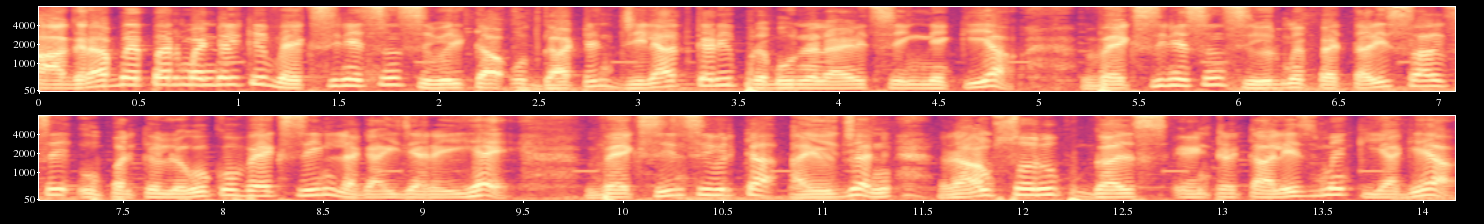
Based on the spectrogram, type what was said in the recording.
आगरा व्यापार मंडल के वैक्सीनेशन शिविर का उद्घाटन जिलाधिकारी प्रभु नारायण सिंह ने किया। वैक्सीनेशन शिविर में 45 साल से ऊपर के लोगों को वैक्सीन लगाई जा रही है। वैक्सीन शिविर का आयोजन राम स्वरूप गर्ल्स इंटर कॉलेज में किया गया।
